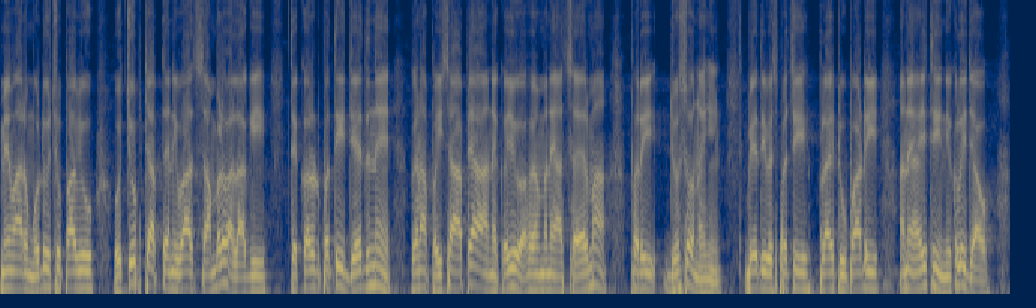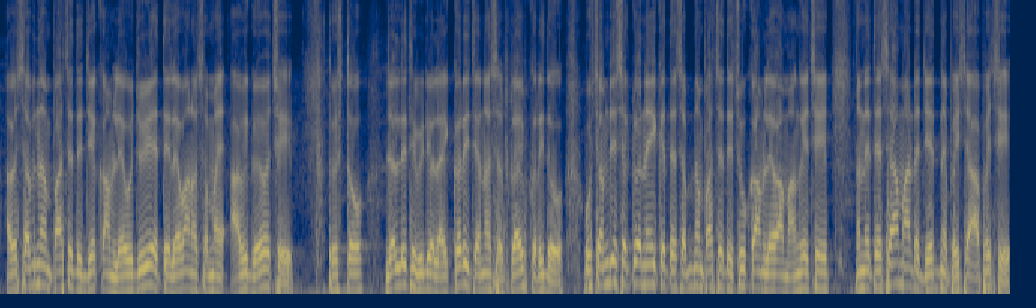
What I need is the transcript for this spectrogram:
મેં મારું મોઢું છુપાવ્યું. હું ચૂપચાપ તેની વાત સાંભળવા લાગી. તે કરોડપતિ જેદને ઘણા પૈસા આપ્યા અને કહ્યું, હવે મને આ શહેરમાં ફરી જોશો નહીં. બે દિવસ પછી ફ્લાઇટ ઉપાડી અને અહીંથી નીકળી જાઓ. હવે શબનમ પાસેથી જે કામ લેવું જોઈએ તે લેવાનો સમય આવી ગયો છે. દોસ્તો, જલ્દીથી વીડિયો લાઈક કરી, ચેનલ સબસ્ક્રાઈબ કરી દો. હું સમજી શક્યો નહીં કે તે શબનમ પાસેથી શું કામ લેવા માંગે છે અને તે શા માટે જેદને પૈસા આપે છે.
